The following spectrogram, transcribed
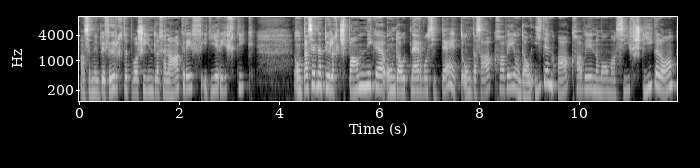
Also man befürchtet wahrscheinlich einen Angriff in die Richtung. Und das hat natürlich die Spannungen und auch die Nervosität um das AKW und auch in dem AKW nochmal massiv steigen lassen.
